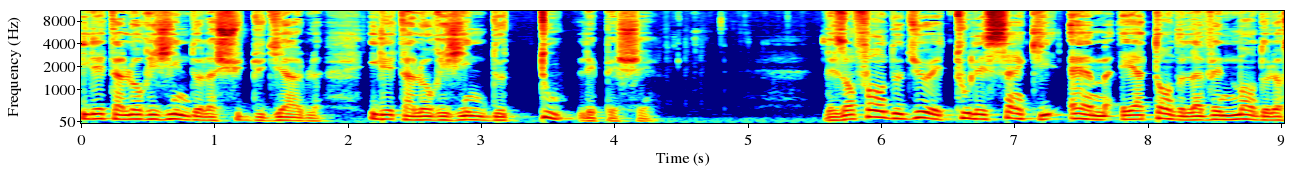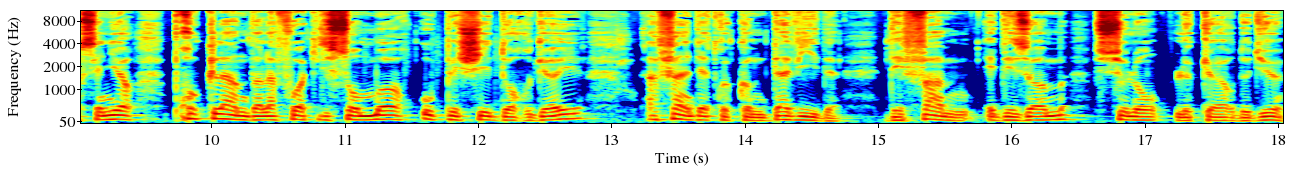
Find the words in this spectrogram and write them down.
Il est à l'origine de la chute du diable, il est à l'origine de tous les péchés. Les enfants de Dieu et tous les saints qui aiment et attendent l'avènement de leur Seigneur proclament dans la foi qu'ils sont morts au péché d'orgueil, afin d'être comme David, des femmes et des hommes selon le cœur de Dieu.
